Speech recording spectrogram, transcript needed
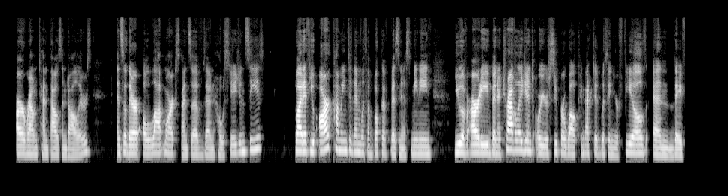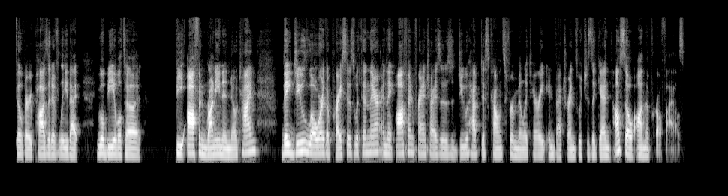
are around $10,000. And so they're a lot more expensive than host agencies. But if you are coming to them with a book of business, meaning you have already been a travel agent or you're super well connected within your field and they feel very positively that you will be able to be off and running in no time, they do lower the prices within there. And they often franchises do have discounts for military and veterans, which is again also on the profiles.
